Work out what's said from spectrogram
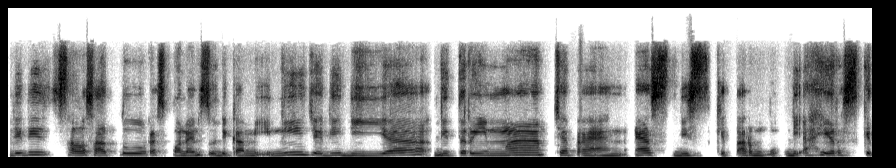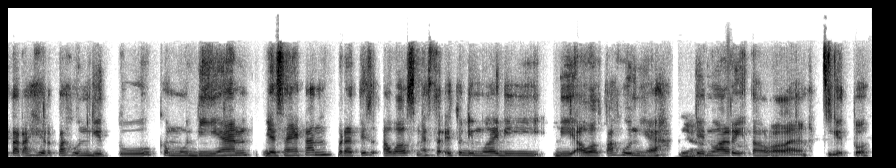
jadi salah satu responden studi kami ini jadi dia diterima CPNS di sekitar di akhir sekitar akhir tahun gitu. Kemudian biasanya kan berarti awal semester itu dimulai di di awal tahun ya, ya. Januari taruhlah gitu.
